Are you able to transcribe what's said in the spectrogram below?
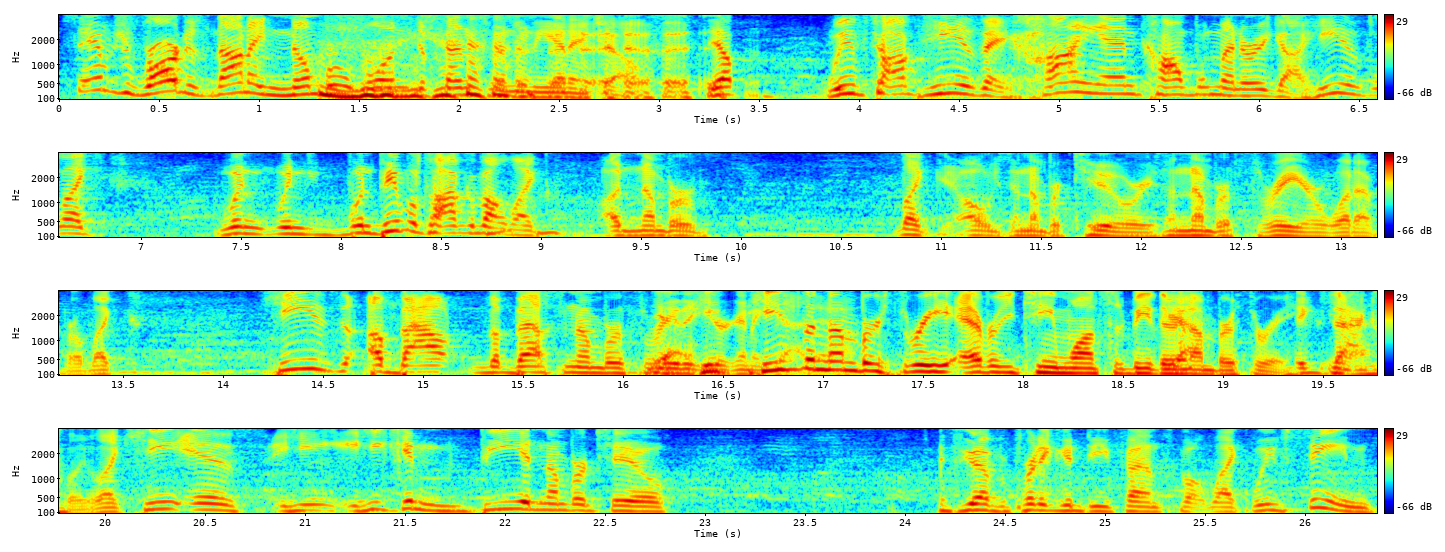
Sam Girard is not a number one defenseman in the NHL. Yep. We've talked. He is a high end complimentary guy. He is like when when when people talk about like a number, like oh he's a number two or he's a number three or whatever. Like he's about the best number three Yeah, that he- you're gonna. he's get. the number three every team wants to be their Yeah, number three. Exactly. Like he is. He he can be a number two if you have a pretty good defense. But like we've seen,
